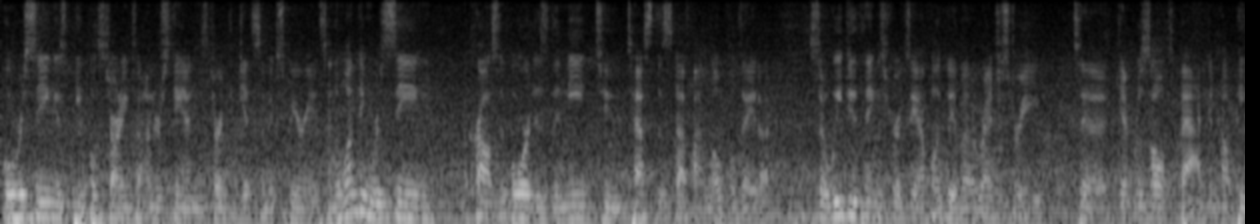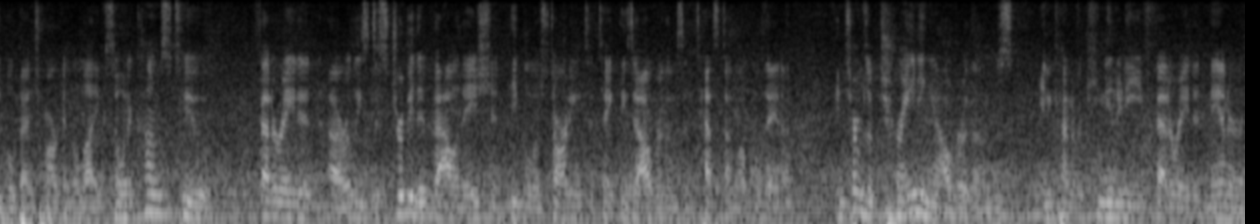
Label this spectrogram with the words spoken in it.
what we're seeing is people starting to understand and start to get some experience. And the one thing we're seeing across the board is the need to test the stuff on local data. So we do things, for example, like we have a registry to get results back and help people benchmark and the like. So when it comes to federated uh, or at least distributed validation, people are starting to take these algorithms and test on local data in terms of training algorithms in kind of a community federated manner,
